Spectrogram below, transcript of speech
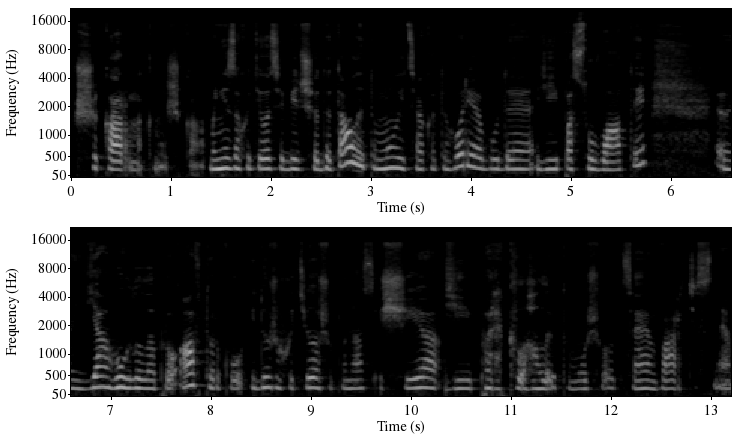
Шикарна книжка. Мені захотілося більше деталей, тому і ця категорія буде їй пасувати. Е, Я гуглила про авторку і дуже хотіла, щоб у нас ще її переклали, тому що це вартісне.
